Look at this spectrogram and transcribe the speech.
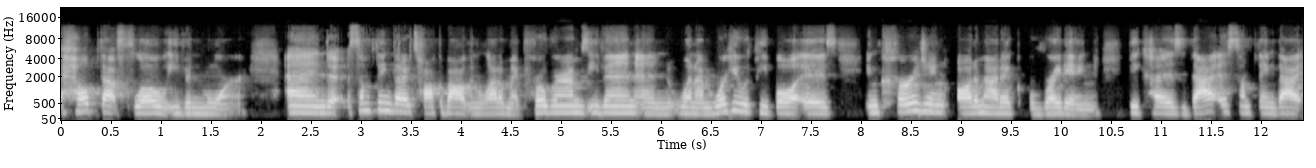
help that flow even more. And something that I talk about in a lot of my programs, even and when I'm working with people, is encouraging automatic writing because that is something that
